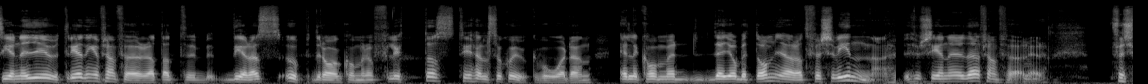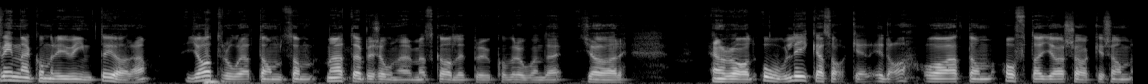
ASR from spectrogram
Ser ni i utredningen framför er att, att deras uppdrag kommer att flyttas till hälso och sjukvården eller kommer det jobbet de gör att försvinna? Hur ser ni det där framför er? Försvinna kommer det ju inte att göra jag tror att de som möter personer med skadligt bruk och beroende gör en rad olika saker idag och att de ofta gör saker som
